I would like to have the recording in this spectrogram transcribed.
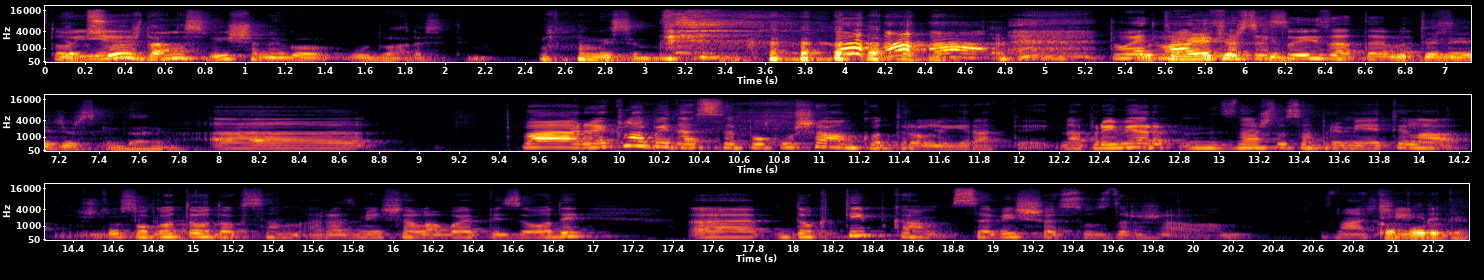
to Jer je... psuješ danas više nego u dvadesetima. Mislim, Tvoje u 20 tinejdžerskim- su iza tebe. U tinejdžerskim danima. Uh, pa rekla bi da se pokušavam kontrolirati. Na primjer, znaš što sam primijetila, Što pogotovo dok sam razmišljala o ovoj epizodi, uh, dok tipkam se više suzdržavam. Znači, Kao poruke?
